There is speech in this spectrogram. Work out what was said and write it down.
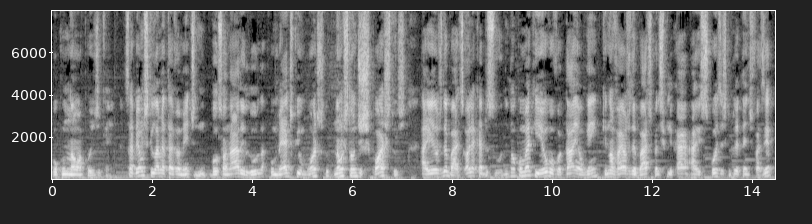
ou com não apoio de quem. Sabemos que, lamentavelmente, Bolsonaro e Lula, o médico e o monstro, não estão dispostos a ir aos debates. Olha que absurdo. Então, como é que eu vou votar em alguém que não vai aos debates para explicar as coisas que pretende fazer?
